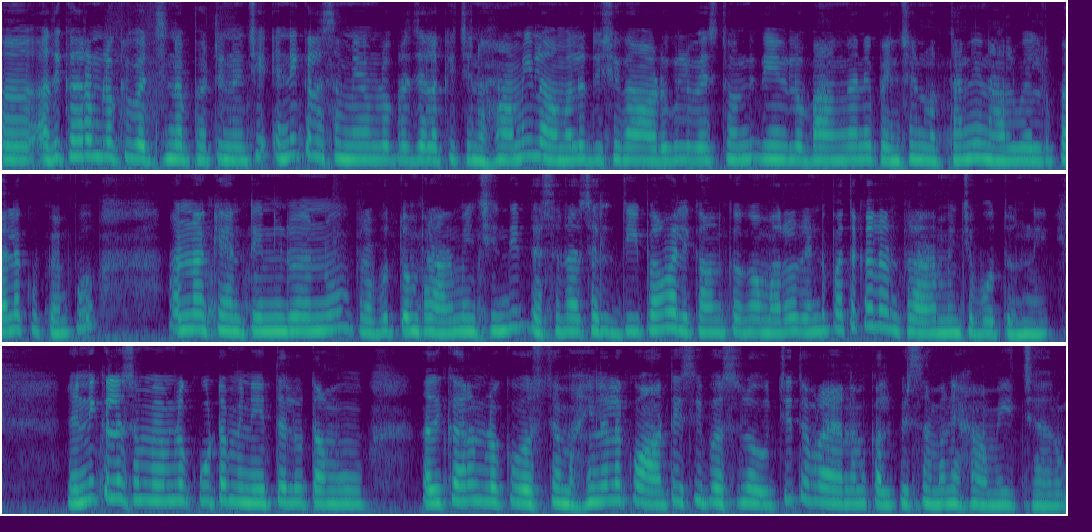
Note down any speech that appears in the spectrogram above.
అధికారంలోకి వచ్చినప్పటి నుంచి ఎన్నికల సమయంలో ప్రజలకు ఇచ్చిన హామీల అమలు దిశగా అడుగులు వేస్తోంది. దీనిలో భాగంగానే పెన్షన్ మొత్తాన్ని నాలుగు వేల రూపాయలకు పెంపు అన్న క్యాంటీన్లను ప్రభుత్వం ప్రారంభించింది. దసరా దీపావళి కానుకగా మరో రెండు పథకాలను ప్రారంభించబోతుంది. ఎన్నికల సమయంలో కూటమి నేతలు తాము అధికారంలోకి వస్తే మహిళలకు ఆర్టీసీ బస్సులో ఉచిత ప్రయాణం కల్పిస్తామని హామీ ఇచ్చారు.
